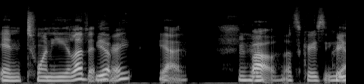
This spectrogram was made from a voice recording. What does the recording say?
in twenty eleven. Yep. Right? Yeah. Mhm. Wow, that's crazy. Yeah.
